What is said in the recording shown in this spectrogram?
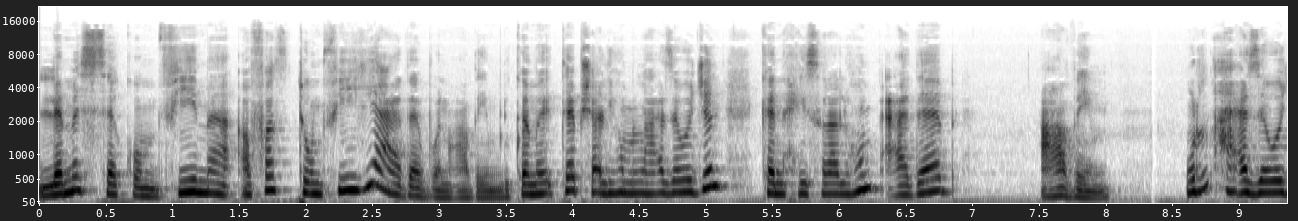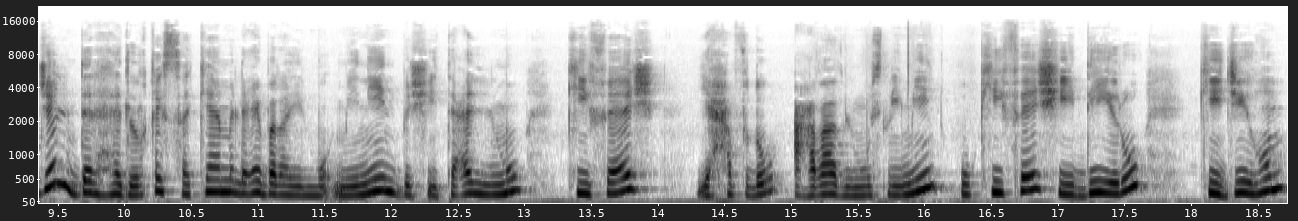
لمسكم فيما أفضتم فيه عذاب عظيم. لو تابش عليهم الله عز وجل كان حيصرى لهم عذاب عظيم. والله عز وجل دار هذه القصة كامل عبرة للمؤمنين باش يتعلموا كيفاش يحفظوا أعراض المسلمين وكيفاش يديروا كيجيهم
